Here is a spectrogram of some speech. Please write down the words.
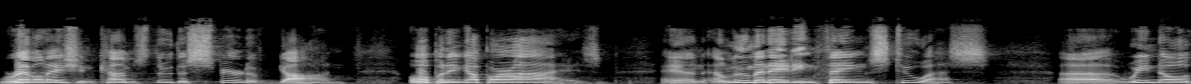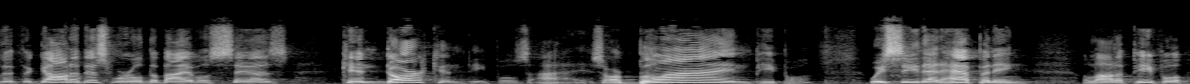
Revelation comes through the Spirit of God, opening up our eyes, and illuminating things to us. Uh, we know that the God of this world, the Bible says, can darken people's eyes or blind people. We see that happening. A lot of people,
